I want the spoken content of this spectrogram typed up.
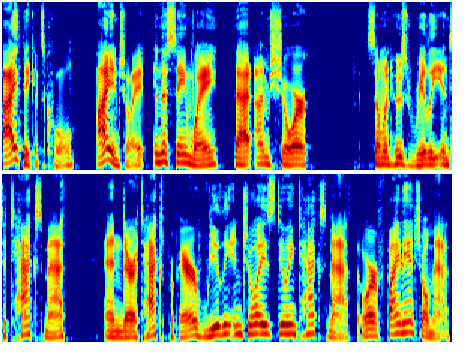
I think it's cool. I enjoy it in the same way that I'm sure someone who's really into tax math and they're a tax preparer really enjoys doing tax math or financial math.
